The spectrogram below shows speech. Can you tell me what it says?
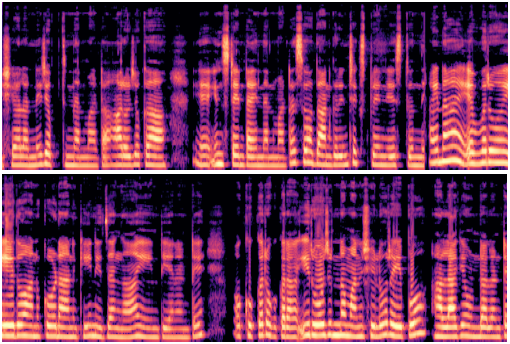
విషయాలన్నీ చెప్తుంది అనమాట ఆ రోజు ఒక ఇన్సిడెంట్ అయిందనమాట సో దాని గురించి ఎక్స్ప్లెయిన్ చేస్తుంది. అయినా ఎవరు ఏదో అనుకోవడానికి నిజంగా ఏంటి అని అంటే ఒక్కొక్కరు ఒక్కొక్కరు. ఈ రోజున్న మనుషులు రేపు అలాగే ఉండాలంటే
